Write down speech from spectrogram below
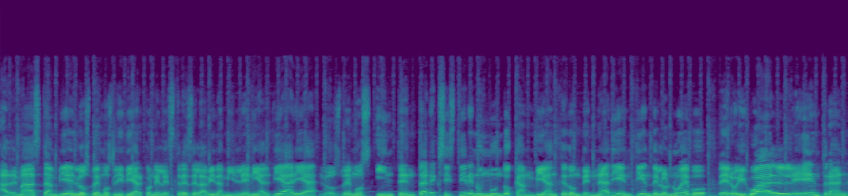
Además, también los vemos lidiar con el estrés de la vida millennial diaria, los vemos intentar existir en un mundo cambiante donde nadie entiende lo nuevo, pero igual le entran.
